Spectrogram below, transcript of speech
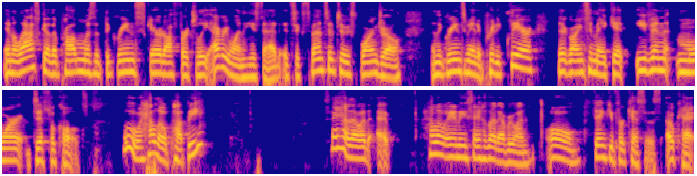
In Alaska, the problem was that the Greens scared off virtually everyone, he said. It's expensive to explore and drill, and the Greens made it pretty clear they're going to make it even more difficult. Ooh, hello, puppy. Say hello. Hello, Annie. Say hello to everyone. Oh, thank you for kisses. Okay.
